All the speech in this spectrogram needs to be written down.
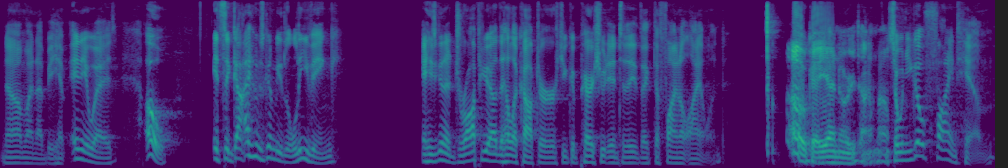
No, it might not be him. Anyways, oh, it's a guy who's going to be leaving, and he's going to drop you out of the helicopter so you could parachute into the like the final island. Oh, okay, yeah, I know what you're talking about. So when you go find him,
